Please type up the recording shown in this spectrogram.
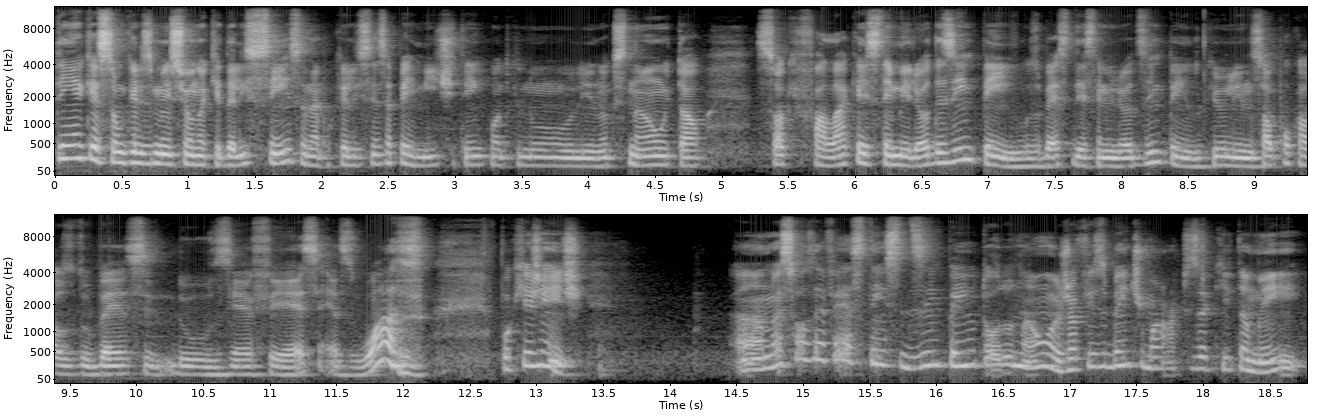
Tem a questão que eles mencionam aqui da licença, né? Porque a licença permite, tem enquanto que no Linux não e tal. Só que falar que eles têm melhor desempenho, os BSDs têm melhor desempenho do que o Linux só por causa do BS, do ZFS é zoado. Porque, gente, uh, não é só o ZFS tem esse desempenho todo não. Eu já fiz benchmarks aqui também.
